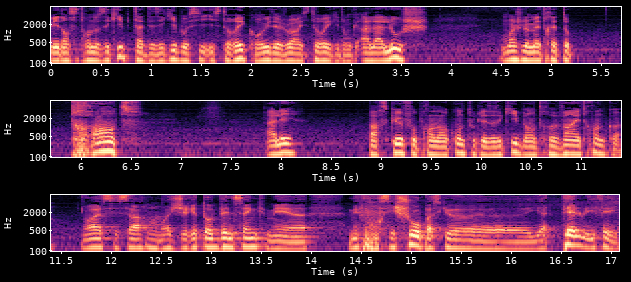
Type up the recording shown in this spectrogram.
Mais dans ces 32 équipes, tu as des équipes aussi historiques qui ont eu des joueurs historiques. Donc à la louche, moi je le mettrais top 30. Allez. Parce que faut prendre en compte toutes les autres équipes entre 20 et 30 quoi. Ouais, c'est ça. Ouais. Moi, je dirais top 25, mais euh, mais c'est chaud parce que euh, il y a tel, il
